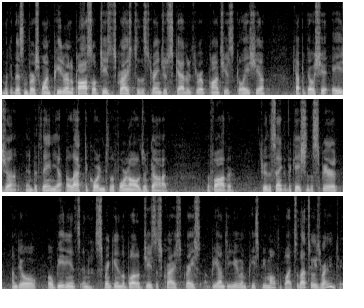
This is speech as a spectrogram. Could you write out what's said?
Look at this in verse 1. Peter, an apostle of Jesus Christ, to the strangers scattered throughout Pontus, Galatia, Cappadocia, Asia, and Bithynia, elect according to the foreknowledge of God, the Father, through the sanctification of the Spirit, unto obedience and sprinkling the blood of Jesus Christ. Grace be unto you and peace be multiplied. So that's who he's writing to.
